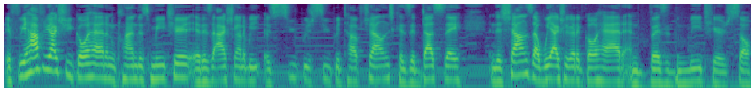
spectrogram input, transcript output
if we have to actually go ahead and climb this meteor, it is actually going to be a super, super tough challenge because it does say in the challenge that we actually got to go ahead and visit the meteor. So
